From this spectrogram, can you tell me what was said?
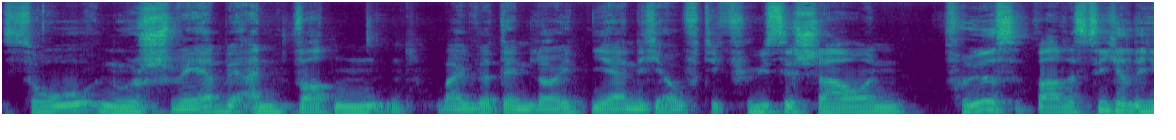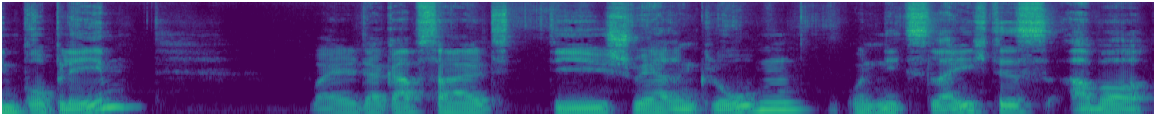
so nur schwer beantworten, weil wir den Leuten ja nicht auf die Füße schauen. Früher war das sicherlich ein Problem, weil da gab es halt die schweren Globen und nichts Leichtes, aber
